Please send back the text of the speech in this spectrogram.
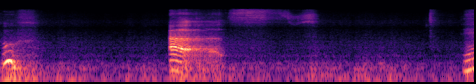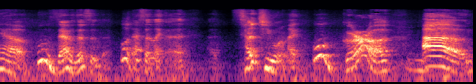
Whew. Uh. Yeah. Who that? That's a. Ooh, that's a like a, a touchy one. Like, ooh, girl. Um.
